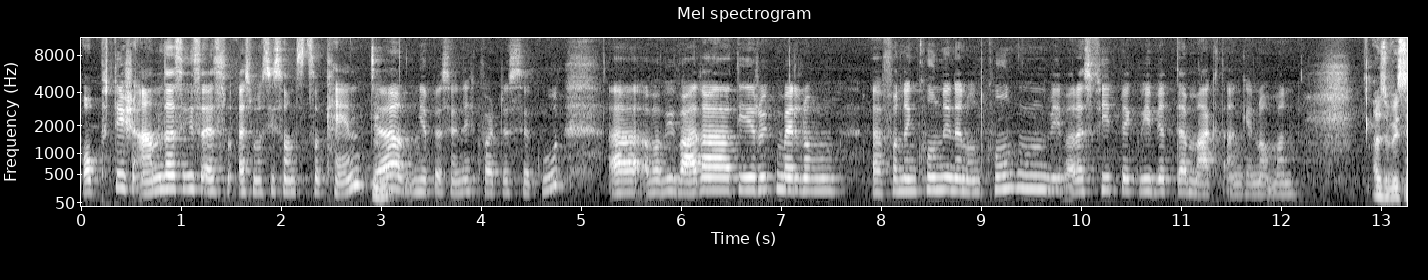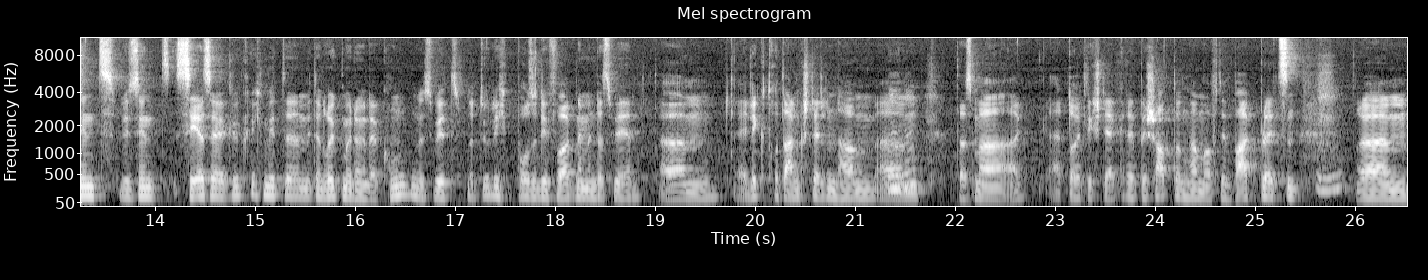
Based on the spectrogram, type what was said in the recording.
optisch anders ist, als, als man sie sonst so kennt. Mhm. Ja. Mir persönlich gefällt das sehr gut. Äh, aber wie war da die Rückmeldung äh, von den Kundinnen und Kunden? Wie war das Feedback? Wie wird der Markt angenommen? Also wir sind, wir sind sehr, sehr glücklich mit, äh, mit den Rückmeldungen der Kunden. Es wird natürlich positiv wahrgenommen, dass wir ähm, Elektrotankstellen haben, ähm, mhm. dass wir eine deutlich stärkere Beschattung haben auf den Parkplätzen. Mhm. Ähm,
